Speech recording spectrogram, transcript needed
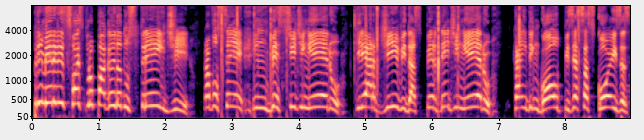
Primeiro eles fazem propaganda dos trade pra você investir dinheiro, criar dívidas, perder dinheiro, caindo em golpes, essas coisas.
